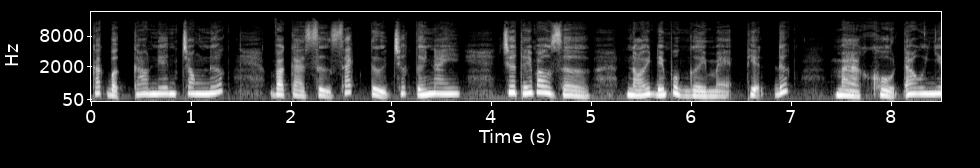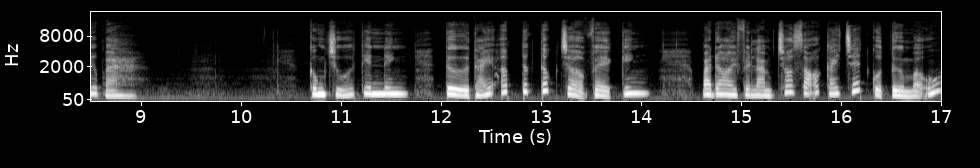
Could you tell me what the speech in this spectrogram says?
Các bậc cao niên trong nước và cả sử sách từ trước tới nay chưa thấy bao giờ nói đến một người mẹ thiện đức mà khổ đau như bà. Công chúa Thiên Ninh từ Thái ấp tức tốc trở về kinh, bà đòi phải làm cho rõ cái chết của từ mẫu.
